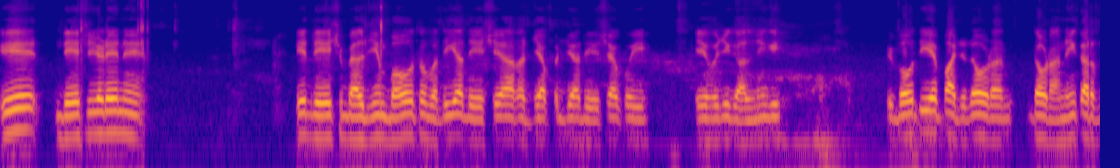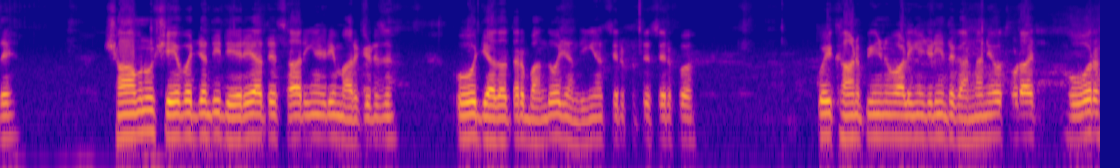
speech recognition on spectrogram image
ਇਹ ਦੇਸ਼ ਜਿਹੜੇ ਨੇ, ਇਹ ਦੇਸ਼ ਬੈਲਜੀਅਮ ਬਹੁਤ ਵਧੀਆ ਦੇਸ਼ ਆ, ਰੱਜਿਆ ਪੁੱਜਿਆ ਦੇਸ਼ ਆ ਕੋਈ, ਇਹੋ ਜੀ ਗੱਲ ਨਹੀਂ ਨਹੀਂਗੀ ਵੀ ਬਹੁਤੀ ਇਹ ਭੱਜ ਦੌੜਾ ਦੌੜਾ ਨਹੀਂ ਕਰਦੇ। ਸ਼ਾਮ ਨੂੰ 6 ਵਜਣ ਦੀ ਦੇਰ ਆ ਤੇ ਸਾਰੀਆਂ ਜਿਹੜੀਆਂ ਮਾਰਕੀਟਸ ਉਹ ਜ਼ਿਆਦਾਤਰ ਬੰਦ ਹੋ ਜਾਂਦੀਆਂ, ਸਿਰਫ ਤੇ ਸਿਰਫ ਕੋਈ ਖਾਣ ਪੀਣ ਵਾਲੀਆਂ ਜਿਹੜੀਆਂ ਦੁਕਾਨਾਂ ਨੇ ਉਹ ਥੋੜਾ ਹੋਰ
